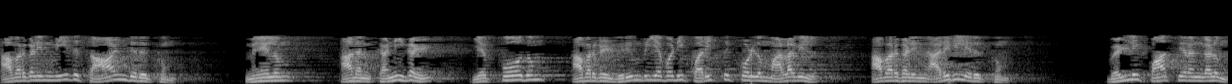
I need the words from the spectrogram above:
அவர்களின் மீது தாழ்ந்திருக்கும். மேலும் அதன் கனிகள் எப்போதும் அவர்கள் விரும்பியபடி பறித்துக் கொள்ளும் அளவில் அவர்களின் அருகில் இருக்கும். வெள்ளி பாத்திரங்களும்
